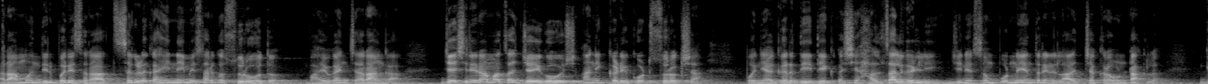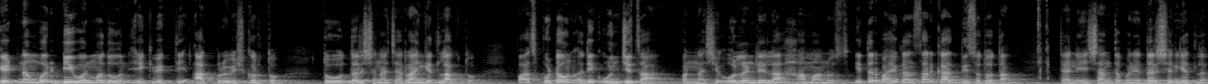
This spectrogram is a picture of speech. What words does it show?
राम मंदिर परिसरात सगळं काही नेहमीसारखं सुरू होतं. भाविकांच्या रांगा जय श्रीरामाचा जयघोष आणि कडेकोट सुरक्षा. पण या गर्दीत एक अशी हालचाल घडली जिने संपूर्ण यंत्रणेला चक्रावून टाकलं. गेट नंबर डी वनमधून एक व्यक्ती आत प्रवेश करतो. तो दर्शनाच्या रांगेत लागतो. पाच फुटाहून अधिक उंचीचा पन्नाशी ओलंडलेला हा माणूस इतर बायकांसारखाच दिसत होता. त्याने शांतपणे दर्शन घेतलं.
